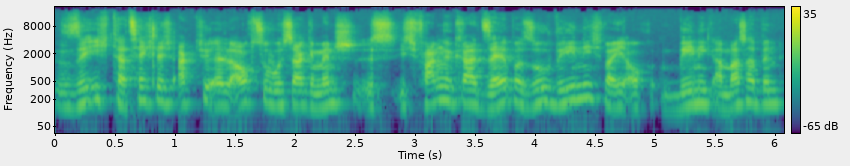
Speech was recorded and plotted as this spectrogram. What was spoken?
sehe ich tatsächlich aktuell auch so, wo ich sage, Mensch, ich fange gerade selber so wenig, weil ich auch wenig am Wasser bin,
